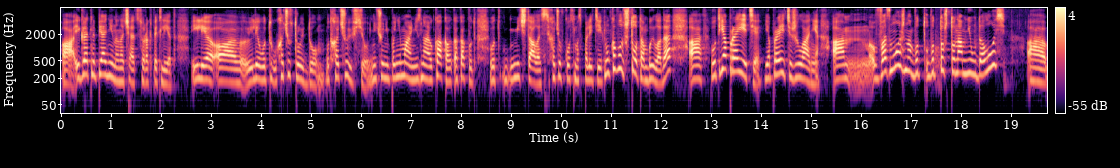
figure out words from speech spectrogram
а, играть на пианино начать в 45 лет, или, а, или вот хочу строить дом, вот хочу и все, ничего не понимаю, не знаю как, а, а как вот, вот мечталось, хочу в космос полететь, ну у кого что там было, да, а, вот я про эти, я про эти желания, а, возможно, вот, вот то, что нам не удалось, а,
